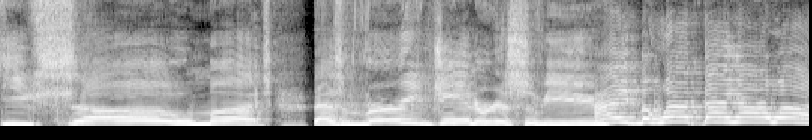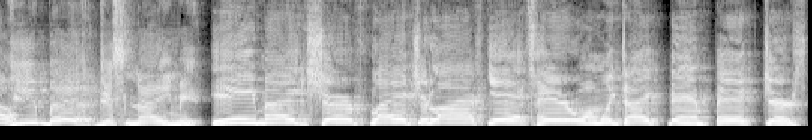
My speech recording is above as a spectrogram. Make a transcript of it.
you so much. That's very generous of you. Hey, but one thing I want. You bet. Just name it. You make sure Fletcher Life gets here when we take them pictures.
